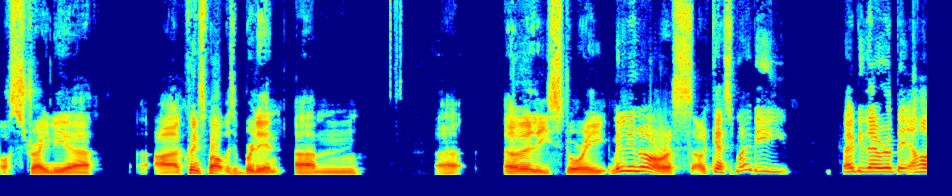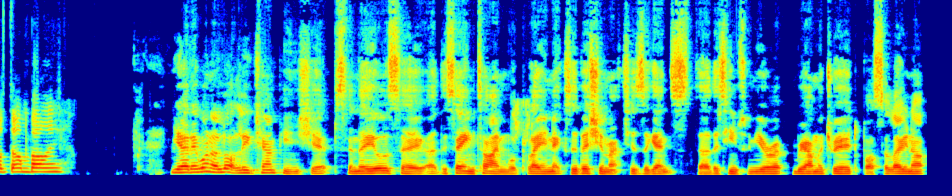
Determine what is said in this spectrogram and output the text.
Australia. Uh, Queen's Park was a brilliant um, uh, early story. Millionaires, I guess maybe maybe they were a bit hard done by. Yeah, they won a lot of league championships, and they also, at the same time, were playing exhibition matches against uh, the teams from Europe, Real Madrid, Barcelona,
